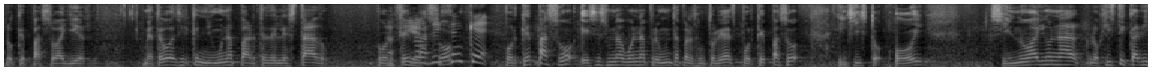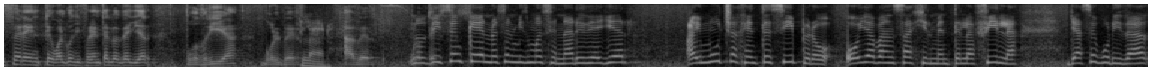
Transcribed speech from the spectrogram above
lo que pasó ayer. Me atrevo a decir que en ninguna parte del estado. ¿Por qué pasó? ¿Por qué pasó? Esa es una buena pregunta para las autoridades. ¿Por qué pasó? Insisto, hoy si no hay una logística diferente o algo diferente a lo de ayer, podría volver a ver. Nos dicen que no es el mismo escenario de ayer. Hay mucha gente, sí, pero hoy avanza ágilmente la fila. Ya seguridad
